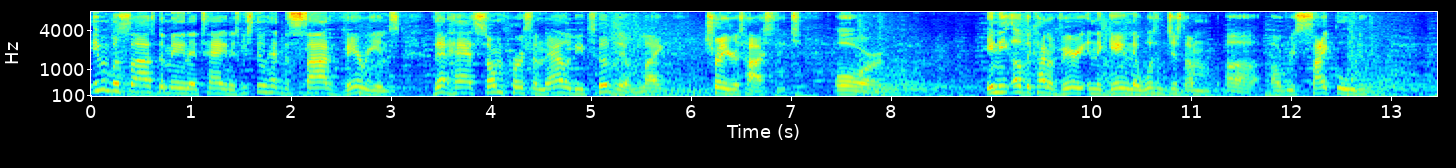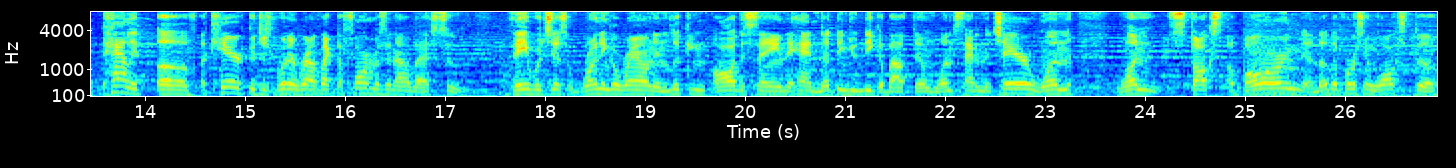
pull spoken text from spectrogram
Even besides the main antagonist, we still had the side variants that had some personality to them, like Trager's Hostage, or any other kind of variant in the game that wasn't just a, a, a recycled palette of a character just running around like the farmers in Outlast 2. They were just running around and looking all the same. They had nothing unique about them. One sat in the chair, one one stalks a barn, another person walks the,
